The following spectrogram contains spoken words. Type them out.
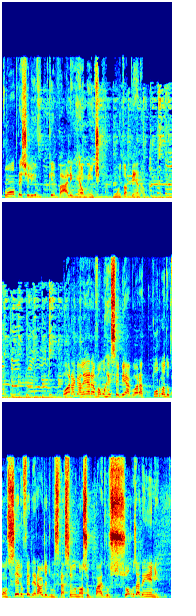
compre este livro porque vale realmente muito a pena. Bora galera, vamos receber agora a turma do Conselho Federal de Administração e o nosso quadro Somos ADM.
